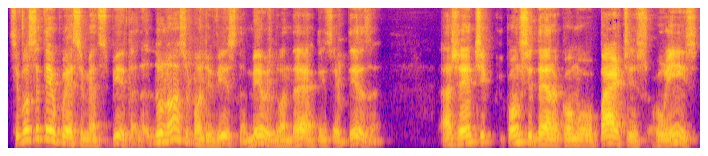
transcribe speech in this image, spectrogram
Se você tem o conhecimento espírita, do nosso ponto de vista, meu e do André, tenho certeza, a gente considera como partes ruins,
